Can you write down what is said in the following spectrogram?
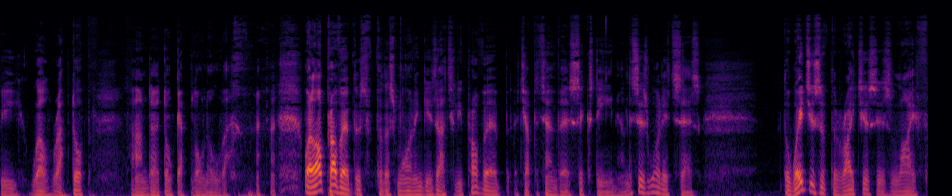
be well wrapped up and uh, don't get blown over. well, our proverb this, for this morning is actually Proverb chapter 10, verse 16, and this is what it says The wages of the righteous is life,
